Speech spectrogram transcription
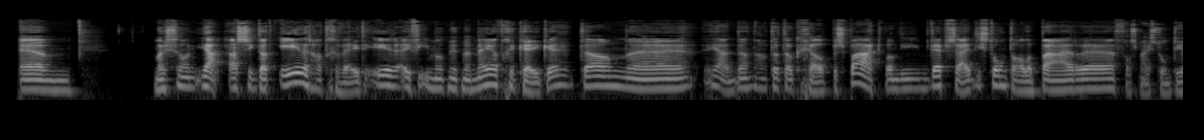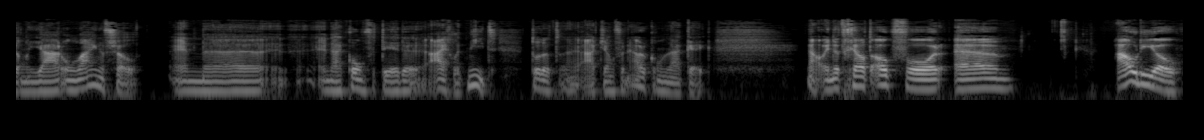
Um, maar zo'n, ja, als ik dat eerder had geweten, eerder even iemand met me mee had gekeken, dan, uh, ja, dan had dat ook geld bespaard. Want die website die stond al een paar, uh, volgens mij stond die al een jaar online of zo. En, uh, en hij converteerde eigenlijk niet, totdat Aart-Jan van Elkom naar keek. Nou, en dat geldt ook voor ehm, audio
